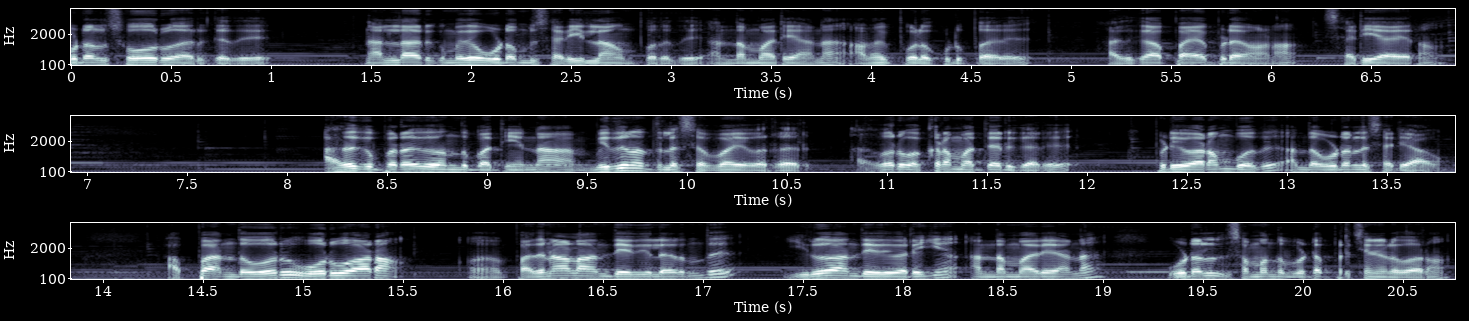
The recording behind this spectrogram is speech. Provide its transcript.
உடல் சோர்வாக இருக்குது. நல்லா இருக்கும்போதே உடம்பு சரியில்லாமல் போகிறது அந்த மாதிரியான அமைப்புகளை கொடுப்பாரு. அதுக்காக பயப்பட வேணாம் சரியாயிரும். அதுக்கு பிறகு வந்து பார்த்திங்கன்னா மிதுனத்தில் செவ்வாய் வர்றாரு. அவர் வக்கரமாகத்தே இருக்கார். அப்படி வரும்போது அந்த உடலில் சரியாகும். அப்போ அந்த ஒரு ஒரு வாரம் பதினாலாம் தேதியிலேருந்து இருபதாம் தேதி வரைக்கும் அந்த மாதிரியான உடல் சம்மந்தப்பட்ட பிரச்சனைகள் வரும்.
